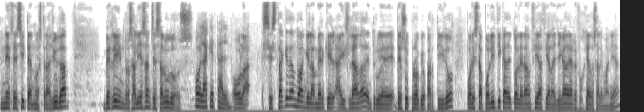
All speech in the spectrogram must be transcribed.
necesitan nuestra ayuda. Berlín, Rosalía Sánchez, saludos. Hola, ¿qué tal? Hola. ¿Se está quedando Angela Merkel aislada dentro de, de su propio partido por esta política de tolerancia hacia la llegada de refugiados a Alemania?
